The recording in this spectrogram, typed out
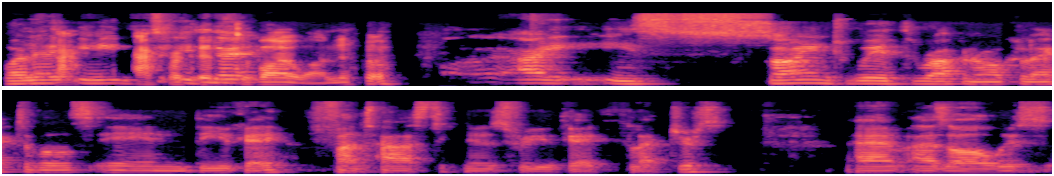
Well, he's, African to uh, buy one. I he's signed with Rock and Roll Collectibles in the UK. Fantastic news for UK collectors, um, as always.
